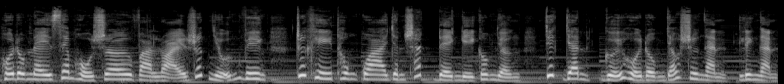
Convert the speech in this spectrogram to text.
Hội đồng này xem hồ sơ và loại rất nhiều ứng viên trước khi thông qua danh sách đề nghị công nhận chức danh gửi Hội đồng Giáo sư ngành, liên ngành.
